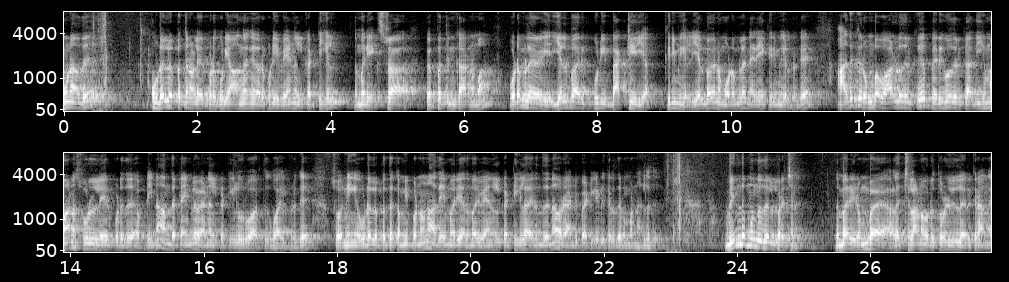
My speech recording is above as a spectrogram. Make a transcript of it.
மூணாவது உடல் வெப்பத்தினால் ஏற்படக்கூடிய ஆங்காங்கே வரக்கூடிய வேனல் கட்டிகள் இந்த மாதிரி எக்ஸ்ட்ரா வெப்பத்தின் காரணமாக உடம்புல இயல்பாக இருக்கக்கூடிய பாக்டீரியா கிருமிகள். இயல்பாகவே நம்ம உடம்புல நிறைய கிருமிகள் இருக்குது அதுக்கு ரொம்ப வாழ்வதற்கு பெருகுவதற்கு அதிகமான சூழல் ஏற்படுது அப்படின்னா அந்த டைமில் வேனல் கட்டிகள் உருவாகிறதுக்கு வாய்ப்பு இருக்குது ஸோ நீங்கள் உடல் வெப்பத்தை கம்மி பண்ணணும். அதே மாதிரி அந்த மாதிரி வேனல் கட்டிகளாக இருந்ததுன்னா ஒரு ஆன்டிபயோட்டிக் எடுக்கிறது ரொம்ப நல்லது. விந்து முந்துதல் பிரச்சனை. இந்த மாதிரி ரொம்ப அலைச்சலான ஒரு தொழிலில் இருக்கிறாங்க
